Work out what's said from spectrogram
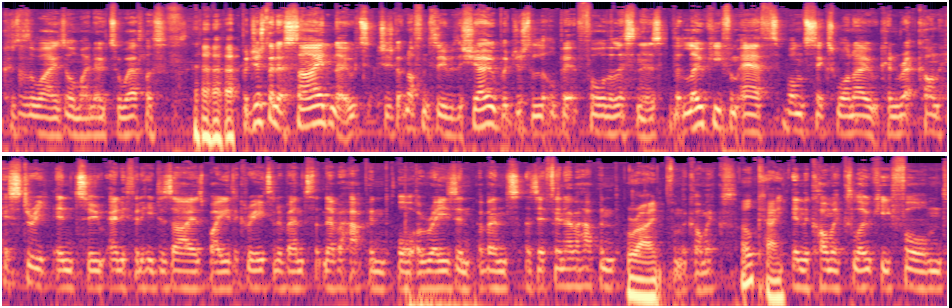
because otherwise all my notes are worthless. but just on a side note, which has got nothing to do with the show, but just a little bit for the listeners, that Loki from Earth 1610 can retcon history into anything he desires by either creating events that never happened or erasing events as if they never happened Right. from the comics. Okay. In the comics, Loki formed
